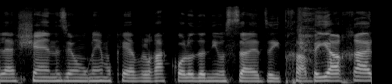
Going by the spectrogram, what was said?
לעשן, אז הם אומרים, אוקיי, אבל רק כל עוד אני עושה את זה איתך ביחד.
